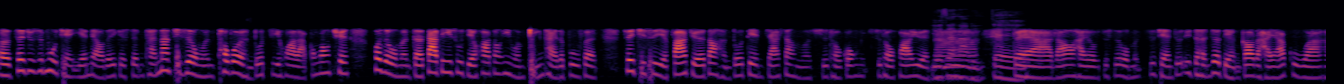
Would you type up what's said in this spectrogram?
呃，这就是目前盐寮的一个生态。那其实我们透过很多计划啦，观光圈或者我们的大地艺术节花东艺文平台的部分，所以其实也发掘到很多店家，像什么石头公石头花园啊，在那里，对对啊，然后还有就是我们之前就一直很热点很高的海牙谷啊，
